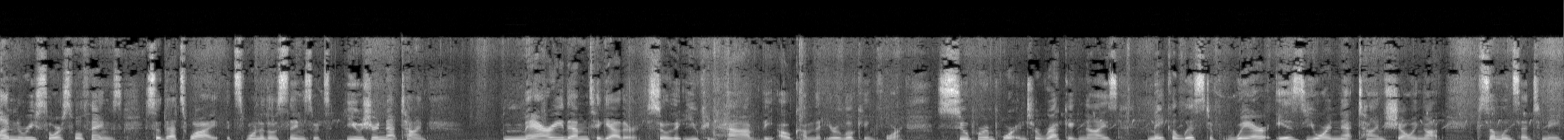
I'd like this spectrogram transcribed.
unresourceful things. So that's why it's one of those things. It's use your net time marry them together so that you can have the outcome that you're looking for. Super important to recognize, make a list of where is your net time showing up. Someone said to me,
